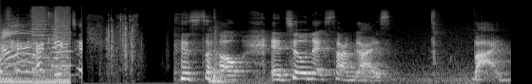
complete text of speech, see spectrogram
Okay, I can't. so until next time, guys. Bye.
